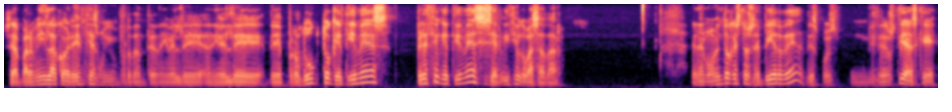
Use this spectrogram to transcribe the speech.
o sea para mí la coherencia es muy importante a nivel de a nivel de, producto que tienes precio que tienes y servicio que vas a dar en el momento que esto se pierde después dices hostia es que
